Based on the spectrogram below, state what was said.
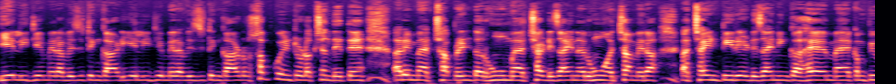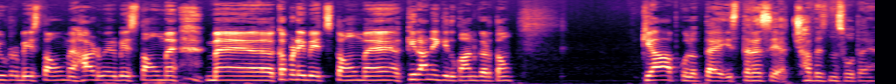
ये लीजिए मेरा विजिटिंग कार्ड ये लीजिए मेरा विजिटिंग कार्ड और सबको इंट्रोडक्शन देते हैं। अरे, मैं अच्छा प्रिंटर हूँ, मैं अच्छा डिज़ाइनर हूँ अच्छा मेरा अच्छा इंटीरियर डिज़ाइनिंग का है। मैं कंप्यूटर बेचता हूँ, मैं हार्डवेयर बेचता हूँ, मैं मैं कपड़े बेचता हूँ, मैं किराने की दुकान करता हूँ। क्या आपको लगता है इस तरह से अच्छा बिज़नेस होता है?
